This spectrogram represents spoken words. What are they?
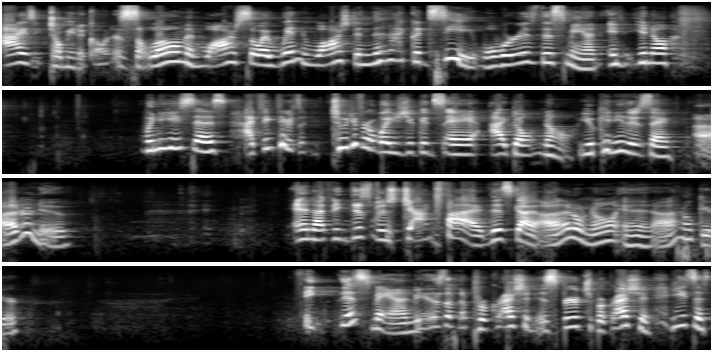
eyes. He told me to go to Siloam and wash. So I went and washed, and then I could see, well, where is this man? And you know, when he says, I think there's two different ways you can say, I don't know. You can either say, I don't know, and I think this was John 5. This guy, I don't know, and I don't care. Think this man, because of the progression, his spiritual progression, he says,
